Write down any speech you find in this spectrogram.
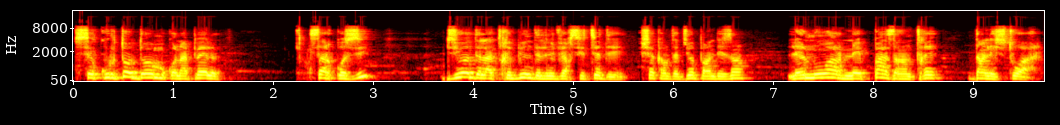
ce courteau d'homme qu'on appelle Sarkozy, Dieu de la tribune de l'université de Cheikh Anta Diop en disant le noir n'est pas entré dans l'histoire.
